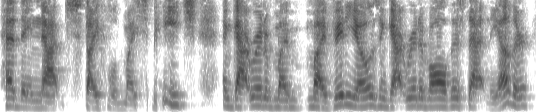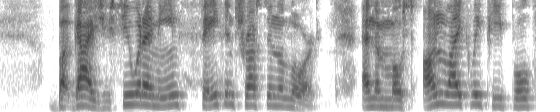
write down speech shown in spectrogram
had they not stifled my speech and got rid of my, my videos and got rid of all this, that, and the other. But guys, you see what I mean? Faith and trust in the Lord. And the most unlikely people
